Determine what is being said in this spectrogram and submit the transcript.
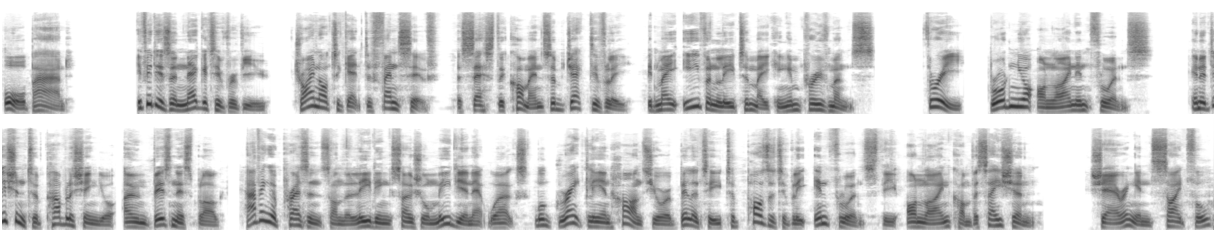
or bad. If it is a negative review, try not to get defensive. Assess the comments objectively. It may even lead to making improvements. 3. Broaden your online influence. In addition to publishing your own business blog, having a presence on the leading social media networks will greatly enhance your ability to positively influence the online conversation. Sharing insightful,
